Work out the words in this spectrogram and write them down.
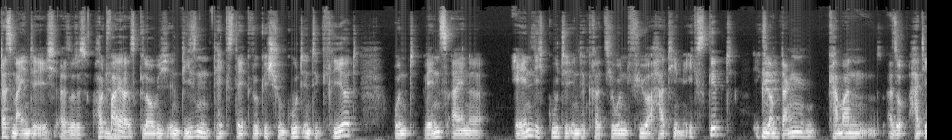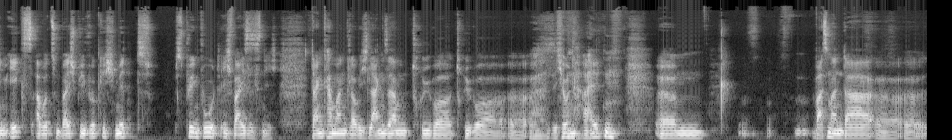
das meinte ich. Also das Hotwire ja. ist, glaube ich, in diesem Tech-Stack wirklich schon gut integriert. Und wenn es eine ähnlich gute Integration für HTMX gibt, ich glaube, mhm. dann kann man, also HTMX, aber zum Beispiel wirklich mit Spring Boot, ich weiß es nicht. Dann kann man, glaube ich, langsam drüber, drüber äh, sich unterhalten, ähm, was man da, äh,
